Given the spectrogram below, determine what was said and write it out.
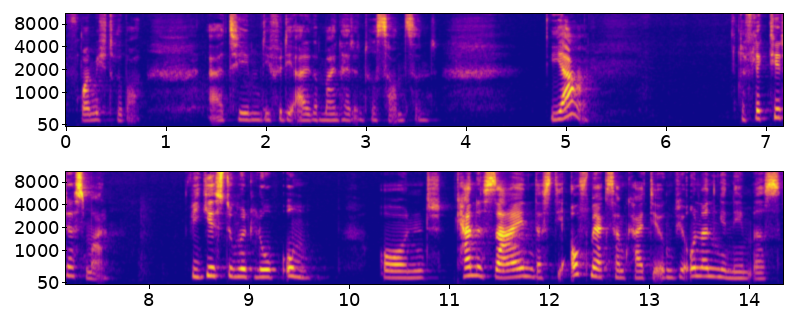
Freue mich drüber. Äh, Themen, die für die Allgemeinheit interessant sind. Ja, reflektier das mal. Wie gehst du mit Lob um? Und kann es sein, dass die Aufmerksamkeit dir irgendwie unangenehm ist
